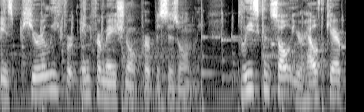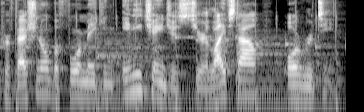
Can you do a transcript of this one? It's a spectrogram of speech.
is purely for informational purposes only. Please consult your healthcare professional before making any changes to your lifestyle or routine.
